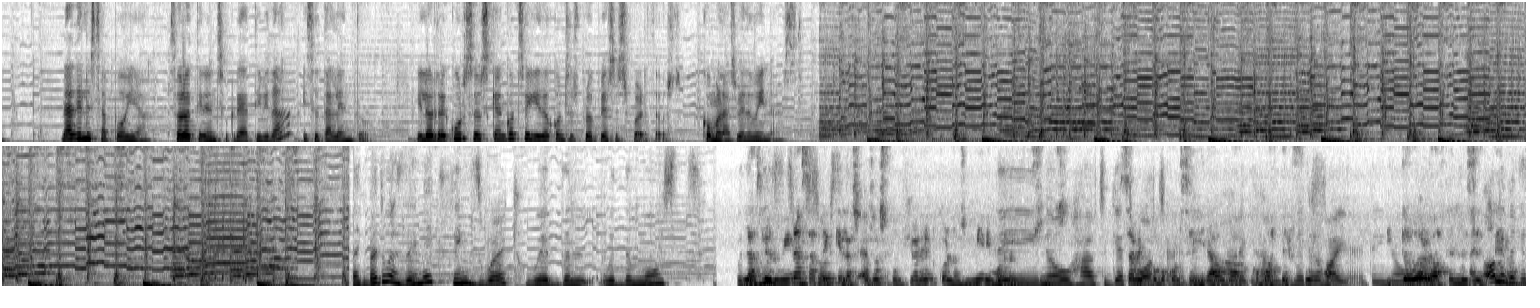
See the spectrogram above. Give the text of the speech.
Nadie les apoya, solo tienen su creatividad y su talento, y los recursos que han conseguido con sus propios esfuerzos, como las beduinas. Like Bedouins, they make things work with the with the most Las beduinas hacen que las cosas funcionen con los mínimos recursos. Saben cómo conseguir agua, cómo hacer fuego, y todo lo hacen desde cero.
